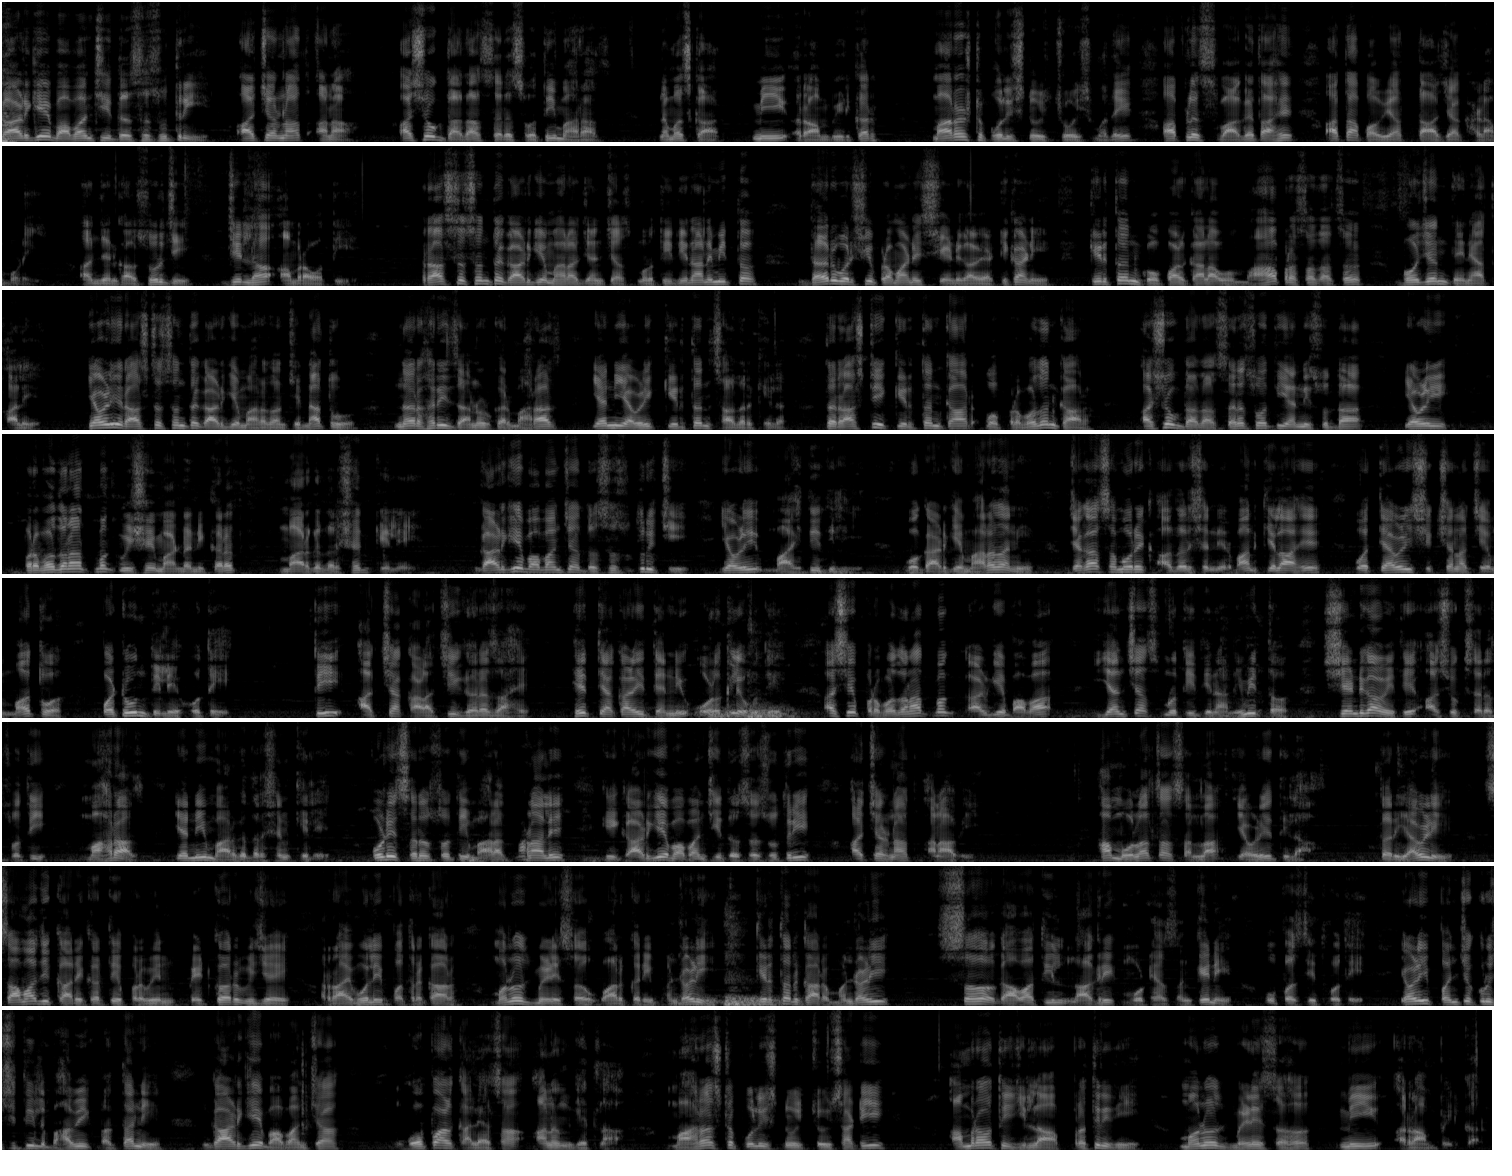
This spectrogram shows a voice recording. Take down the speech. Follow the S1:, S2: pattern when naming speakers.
S1: गाडगे बाबांची दससूत्री आचरणात आणा. अशोकदादा सरस्वती महाराज. नमस्कार मी राम बीडकर. महाराष्ट्र पोलीस न्यूज चोवीसमध्ये आपलं स्वागत आहे. आता पाहूया ताज्या घडामोडी. अंजनगाव सुरजी जिल्हा अमरावती. राष्ट्रसंत गाडगे महाराज यांच्या स्मृतिदिनानिमित्त दरवर्षीप्रमाणे शेंडगाव या ठिकाणी कीर्तन गोपाळकाला व महाप्रसादाचं भोजन देण्यात आले. यावेळी राष्ट्रसंत गाडगे महाराजांचे नातू नरहरी जानोरकर महाराज यांनी यावेळी कीर्तन सादर केलं. तर राष्ट्रीय कीर्तनकार व प्रबोधनकार अशोकदादा सरस्वती यांनी सुद्धा यावेळी प्रबोधनात्मक विषय मांडणी करत मार्गदर्शन केले. गाडगे बाबांच्या दससूत्रीची यावेळी माहिती दिली व गाडगे महाराजांनी जगासमोर एक आदर्श निर्माण केला आहे व त्यावेळी शिक्षणाचे महत्त्व पटवून दिले होते. ती आजच्या काळाची गरज आहे हे त्या काळी त्यांनी ओळखले होते. असे प्रबोधनात्मक गाडगे बाबा यांच्या स्मृतिदिनानिमित्त शेंडगाव येथे अशोक सरस्वती महाराज यांनी मार्गदर्शन केले. पुढे सरस्वती महाराज म्हणाले की गाडगे बाबांची दससूत्री आचरणात आणावी. हा मोलाचा सल्ला यावेळी दिला. तर यावेळी सामाजिक कार्यकर्ते प्रवीण पेटकर विजय रायबोले पत्रकार मनोज मेळेसह वारकरी मंडळी कीर्तनकार मंडळी सह गावातील नागरिक मोठ्या संख्येने उपस्थित होते. यावेळी पंचकृषीतील भाविक भक्तांनी गाडगे बाबांच्या गोपाळ काल्याचा आनंद घेतला. महाराष्ट्र पोलीस न्यूज चोवीससाठी अमरावती जिल्हा प्रतिनिधी मनोज मेळेसह मी राम पेडकर.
